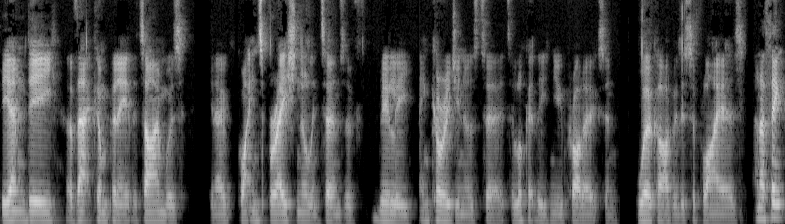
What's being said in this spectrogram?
the MD of that company at the time was you know quite inspirational in terms of really encouraging us to to look at these new products and work hard with the suppliers. And I think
